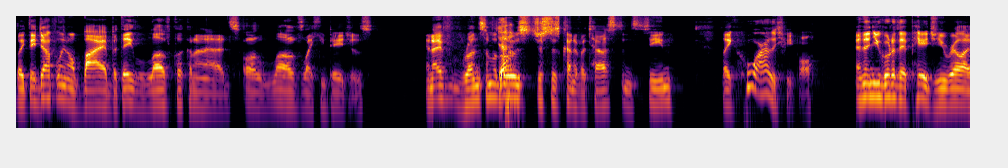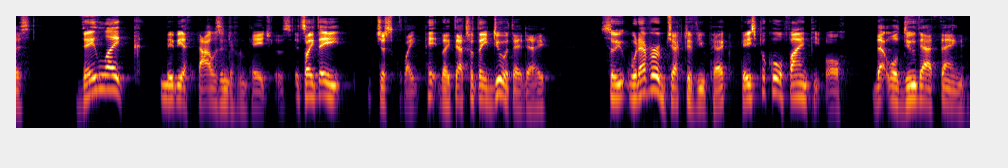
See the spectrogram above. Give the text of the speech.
Like, they definitely don't buy, but they love clicking on ads or love liking pages. And I've run some of yeah. those just as kind of a test and seen, like, who are these people? And then you go to their page and you realize they like maybe a thousand different pages. It's like they just like like that's what they do with their day. So whatever objective you pick, Facebook will find people that will do that thing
